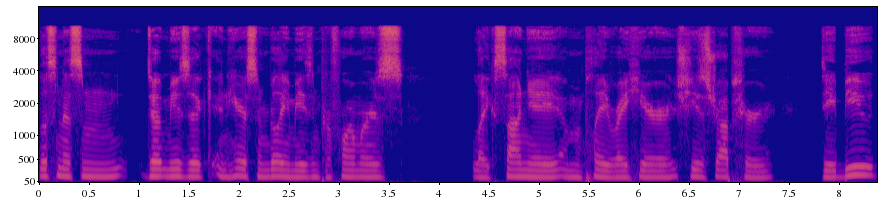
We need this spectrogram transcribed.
listen to some dope music, and hear some really amazing performers like Sanye. I'm gonna play right here. She just dropped her debut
